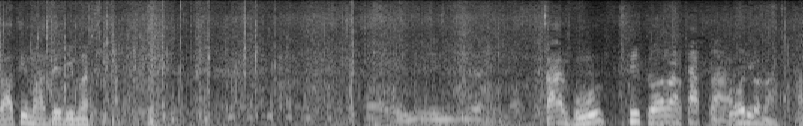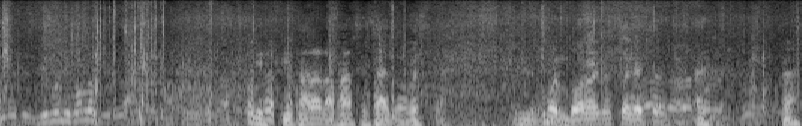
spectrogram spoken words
রাতি মাঝে মাছ কার ভূত শীতলা কাতলা ওই না কি ভাড়া রাখা আছে সাহেব অবস্থা বড় কাছে গেছে হ্যাঁ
